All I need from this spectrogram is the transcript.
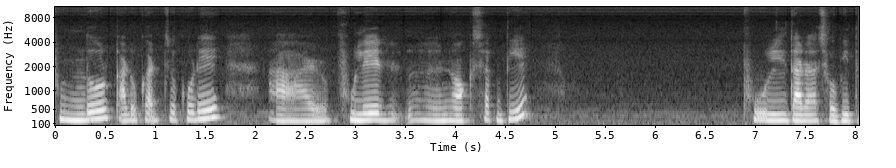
সুন্দর কারুকার্য করে আর ফুলের নকশা দিয়ে ফুল দ্বারা শোভিত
